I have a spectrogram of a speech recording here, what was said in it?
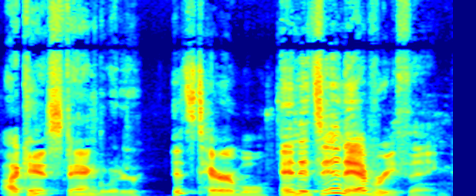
I can't stand glitter. It's terrible. And it's in everything.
